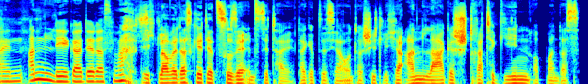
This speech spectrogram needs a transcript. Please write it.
einen Anleger, der das macht? Ich glaube, das geht jetzt zu sehr ins Detail. Da gibt es ja unterschiedliche Anlagestrategien, ob man das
